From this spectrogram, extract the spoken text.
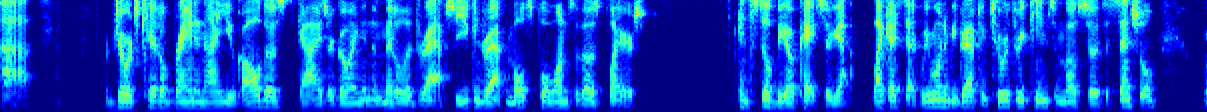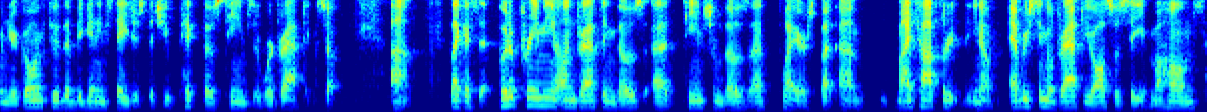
Uh, George Kittle, Brandon Aiyuk, all those guys are going in the middle of draft. So you can draft multiple ones of those players. and still be okay. So yeah, like I said, we want to be drafting two or three teams at most. So it's essential when you're going through the beginning stages that you pick those teams that we're drafting. So, um, like I said, put a premium on drafting those uh, teams from those uh, players. But um, my top three, you know, every single draft you also see Mahomes,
